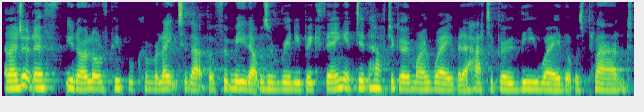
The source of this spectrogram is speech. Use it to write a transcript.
And i don't know if you know a lot of people can relate to that but for me that was a really big thing. It didn't have to go my way but it had to go the way that was planned.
